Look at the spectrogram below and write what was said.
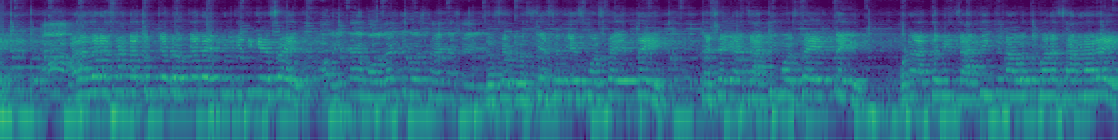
मला जरा सांगा तुमच्या डोक्याला एकूण किती केस आहेत? अहो, हे काय मोजायची गोष्ट आहे का केस मोजता येत नाही तशा या जाती मोजता येत नाही. म्हणून आता मी जातींची नावं तुम्हाला सांगणार आहे.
